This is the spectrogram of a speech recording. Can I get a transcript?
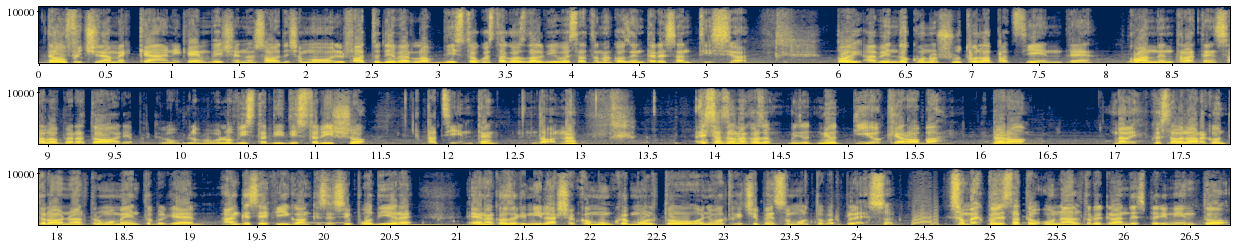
da officina meccanica, invece, non so, diciamo, il fatto di averla visto questa cosa dal vivo è stata una cosa interessantissima. Poi, avendo conosciuto la paziente quando è entrata in sala operatoria, perché l'ho, l'ho vista di, di striscio, paziente, donna, è stata una cosa, mio Dio, che roba. Però, vabbè, questa ve la racconterò in un altro momento perché anche se è figo, anche se si può dire, è una cosa che mi lascia comunque molto, ogni volta che ci penso, molto perplesso. Insomma, quello è stato un altro grande esperimento,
